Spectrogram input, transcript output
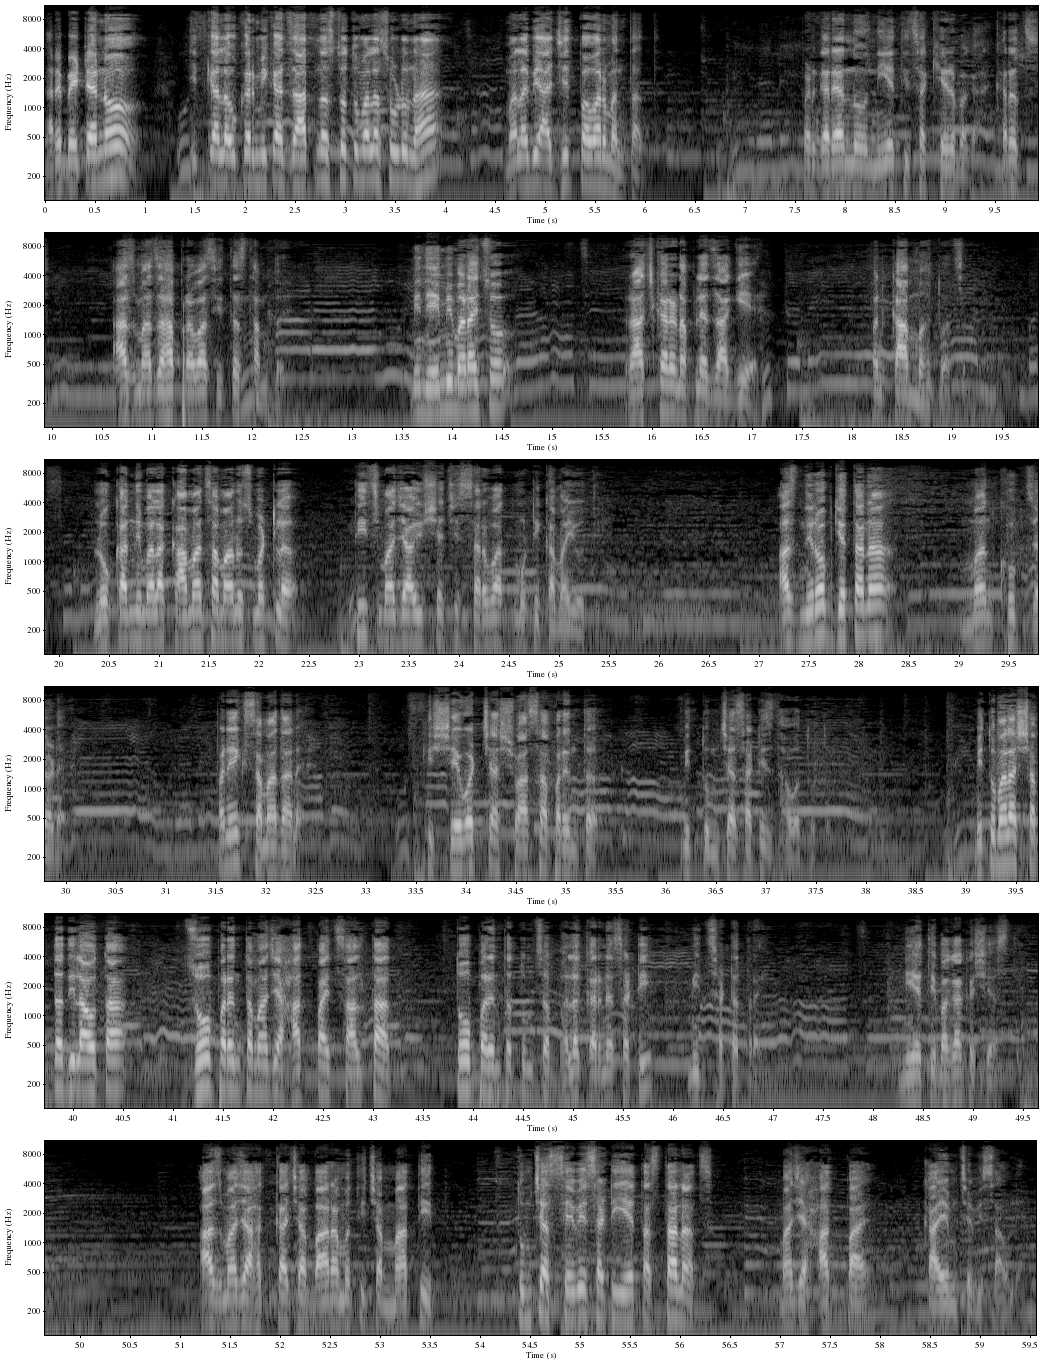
अरे बेट्यानो इतक्या लवकर मी काय जात नसतो तुम्हाला सोडून हा? मला बी अजित पवार म्हणतात. पण गऱ्यांनो नियतीचा खेळ बघा. खरंच आज माझा हा प्रवास इथंच थांबतोय. मी नेहमी म्हणायचो राजकारण आपल्या जागी आहे पण काम महत्वाचं. लोकांनी मला कामाचा माणूस म्हटलं तीच माझ्या आयुष्याची सर्वात मोठी कमाई होती. आज निरोप घेताना मन खूप जड आहे. पण एक समाधान आहे की शेवटच्या श्वासापर्यंत मी तुमच्यासाठीच धावत होतो. मी तुम्हाला शब्द दिला होता जोपर्यंत माझे हातपाय चालतात तोपर्यंत तुमचं भलं करण्यासाठी मी झटत राहील नियती बघा कशी असते. आज माझ्या हक्काच्या बारामतीच्या मातीत तुमच्या सेवेसाठी येत असतानाच माझे हातपाय कायमचे विसावले.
